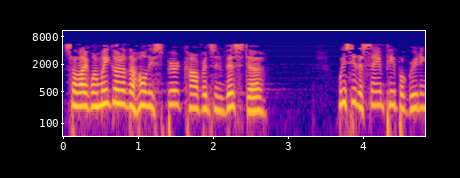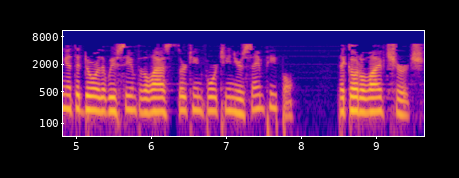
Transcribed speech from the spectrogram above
So like when we go to the Holy Spirit conference in Vista, we see the same people greeting at the door that we've seen for the last 13, 14 years. Same people that go to Life Church.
